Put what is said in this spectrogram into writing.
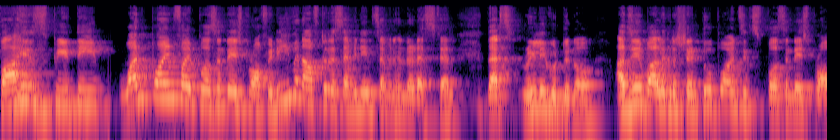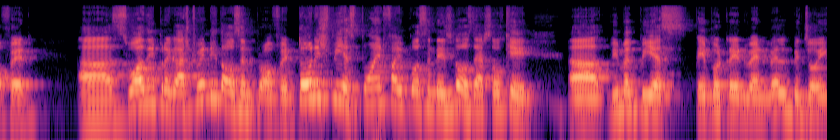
Faiz PT 1.5 percentage profit even after a 17700 SL. That's really good to know. Ajay Balakrishnan 2.6 percentage profit. Uh, Swati Prakash 20,000 profit. Tonish PS 0.5 percentage loss. That's okay. Uh, Vimal PS paper trade went well. Bijoy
